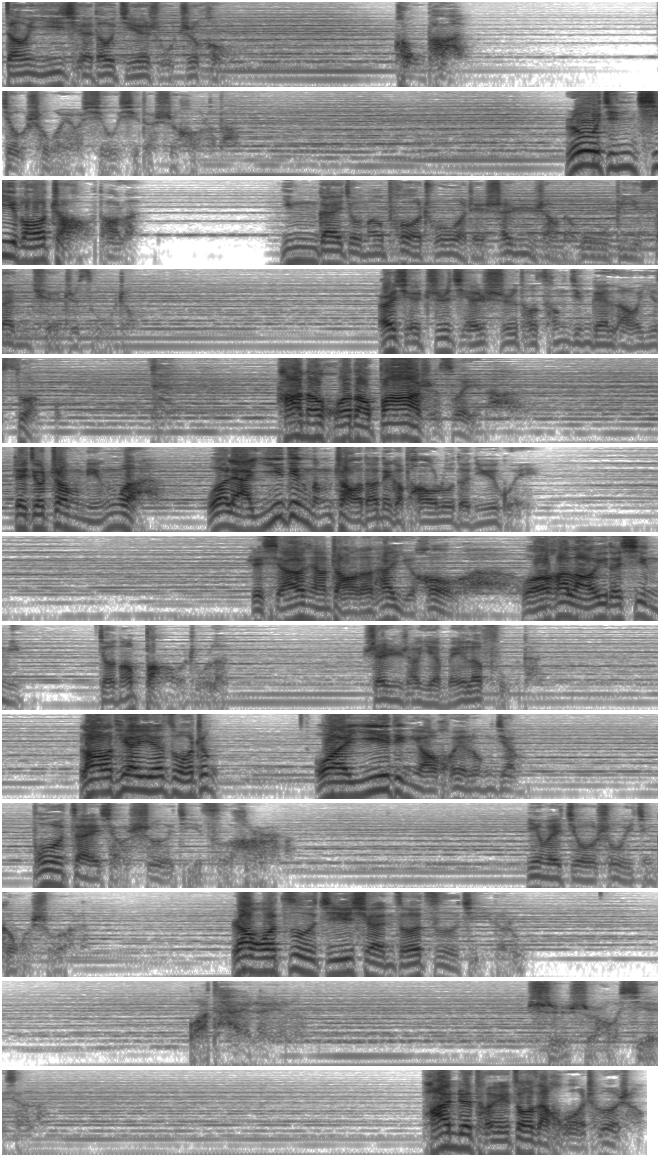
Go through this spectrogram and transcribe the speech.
等一切都结束之后，恐怕。就是我要休息的时候了吧？如今七宝找到了，应该就能破除我这身上的五弊三缺之诅咒。而且之前石头曾经给老易算过，他能活到八十岁呢，这就证明了我俩一定能找到那个跑路的女鬼。这想想找到她以后啊，我和老易的性命。就能保住了，身上也没了负担。老天爷作证，我一定要回龙江，不再想涉及此行了。因为九叔已经跟我说了，让我自己选择自己的路。我太累了，是时候歇下了。盘着腿坐在火车上，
